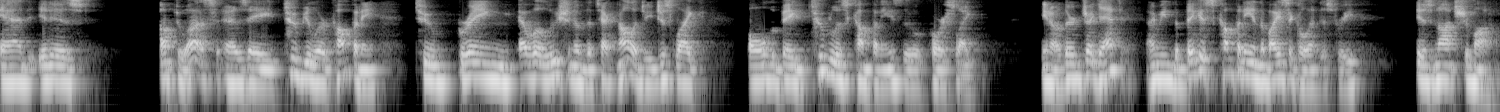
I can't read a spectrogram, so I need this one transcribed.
And it is up to us as a tubular company to bring evolution of the technology, just like all the big tubeless companies, that of course, like, you know, they're gigantic. I mean, the biggest company in the bicycle industry is not Shimano.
